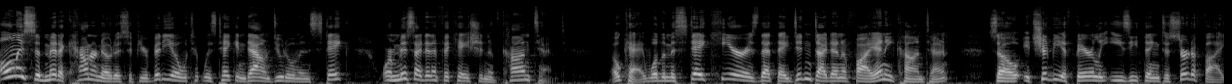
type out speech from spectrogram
Only submit a counter notice if your video was taken down due to a mistake or misidentification of content. Okay, well, the mistake here is that they didn't identify any content, so it should be a fairly easy thing to certify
